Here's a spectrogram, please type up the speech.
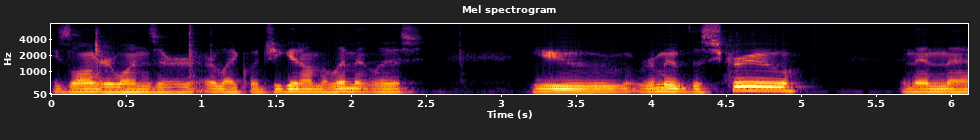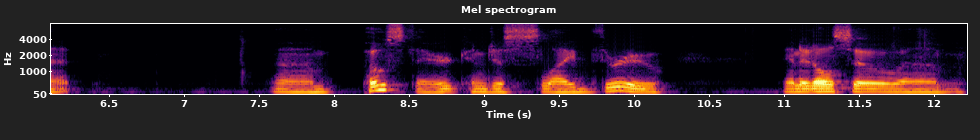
these longer ones are, are like what you get on the Limitless. You remove the screw and then that um, post there can just slide through. And it also, um,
